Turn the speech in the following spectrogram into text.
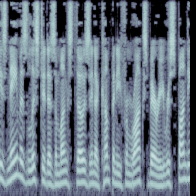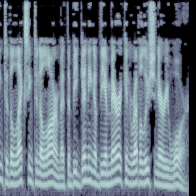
His name is listed as amongst those in a company from Roxbury responding to the Lexington Alarm at the beginning of the American Revolutionary War.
